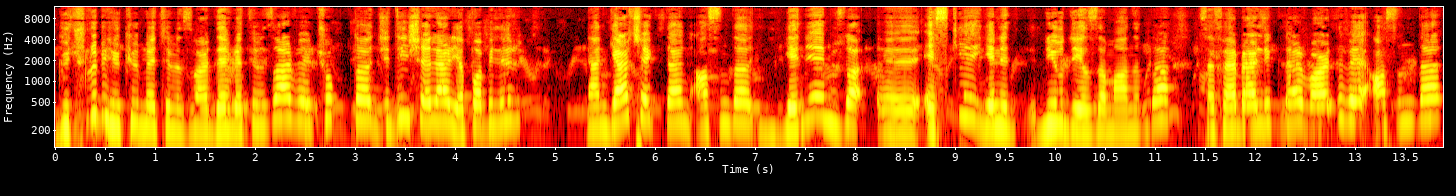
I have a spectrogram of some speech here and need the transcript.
güçlü bir hükümetimiz var, devletimiz var ve çok da ciddi şeyler yapabilir. Yani gerçekten aslında yeni müza eski yeni New Deal zamanında seferberlikler vardı ve aslında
